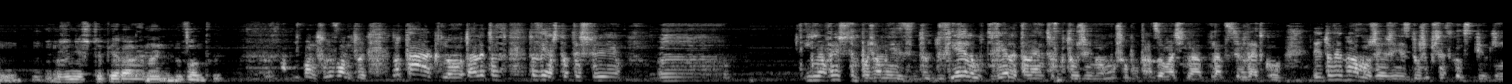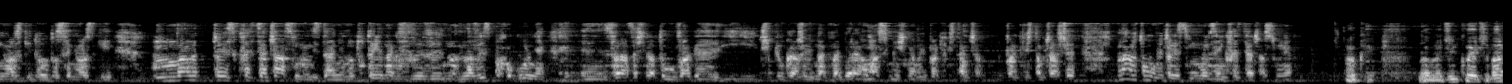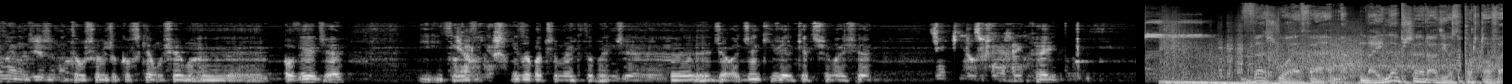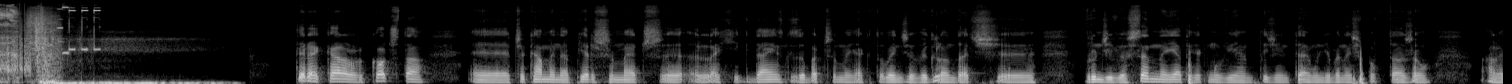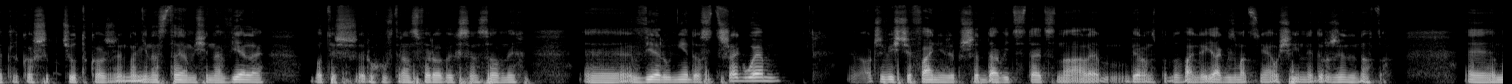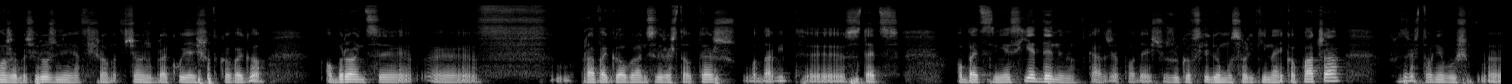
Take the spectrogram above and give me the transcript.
może nie szczypior, ale no, wątły. Wątły, wątły. No tak, no ale to, to wiesz, to też. Yy, i na wyższym poziomie jest wielu, wiele talentów, którzy no, muszą popracować nad, nad sylwetką. To wiadomo, że, jest duży przeskok z piłki juniorskiej do, do seniorskiej, no ale to jest kwestia czasu moim zdaniem. No tutaj jednak w, w, na wyspach ogólnie y, zwraca się na to uwagę i ci piłkarze jednak nabierają masy mięśniowej po jakimś tam, po jakimś tam czasie, no ale to mówię, to jest moim zdaniem kwestia czasu, nie? Okej, okay. dobra, dziękuję Ci bardzo. Mam nadzieję, że Mateuszowi Żukowskiemu się yy, powiedzie i, co, ja i zobaczymy, jak to będzie e, działać. Dzięki wielkie, trzymaj się. Dzięki, do usłyszenia, hej. hej. Weszło FM, najlepsze radio sportowe. Tyrek Karol Koczta. E, czekamy na pierwszy mecz e, Lechii Gdańsk. Zobaczymy, jak to będzie wyglądać w rundzie wiosennej. Ja, tak jak mówiłem tydzień temu, nie będę się powtarzał, ale tylko szybciutko, że no nie nastawiam się na wiele bo też ruchów transferowych sensownych e, wielu nie dostrzegłem. Oczywiście fajnie, że przyszedł Dawid Stec, no ale biorąc pod uwagę, jak wzmacniają się inne drużyny, no to e, może być różnie. Wciąż brakuje środkowego obrońcy, e, prawego obrońcy zresztą też, bo Dawid Stec obecnie jest jedynym w kadrze podejściu Żukowskiego, Mussolitina i Kopacza, zresztą nie był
